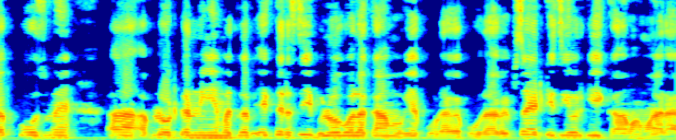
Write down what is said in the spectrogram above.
आपको उसमें अपलोड करनी है मतलब एक तरह से ब्लॉग वाला काम हो गया, पूरा का पूरा वेबसाइट किसी और की काम हमारा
